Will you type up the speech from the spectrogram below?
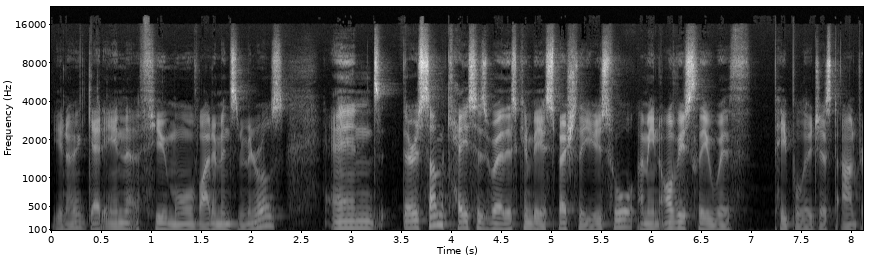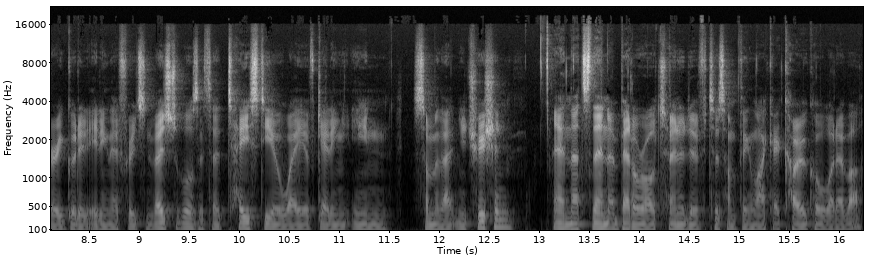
you know, get in a few more vitamins and minerals. And there are some cases where this can be especially useful. I mean, obviously, with people who just aren't very good at eating their fruits and vegetables, it's a tastier way of getting in some of that nutrition and that's then a better alternative to something like a Coke or whatever.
